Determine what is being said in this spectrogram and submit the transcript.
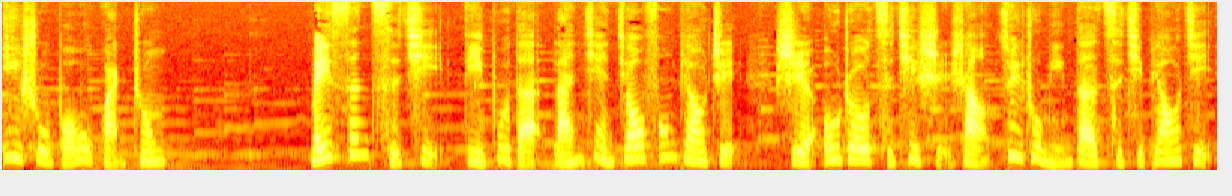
艺术博物馆中。梅森瓷器底部的蓝剑交锋标志，是欧洲瓷器史上最著名的瓷器标记。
